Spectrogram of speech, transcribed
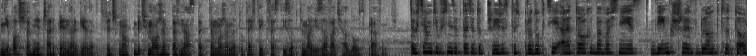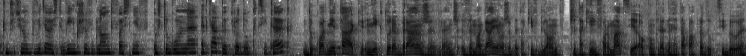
niepotrzebnie czerpie energię elektryczną. Być może pewne aspekty możemy tutaj w tej kwestii zoptymalizować albo usprawnić. To chciałam Cię właśnie zapytać o tę przejrzystość produkcji, ale to chyba właśnie jest większy wgląd, to, to o czym przed chwilą powiedziałeś, to większy wgląd właśnie w poszczególne etapy produkcji, tak? Dokładnie tak. Niektóre branże wręcz wymagają, żeby taki wgląd, czy takie informacje o konkretnych etapach produkcji były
